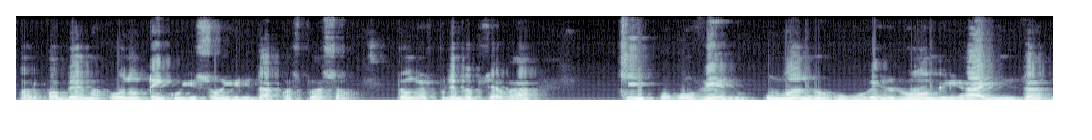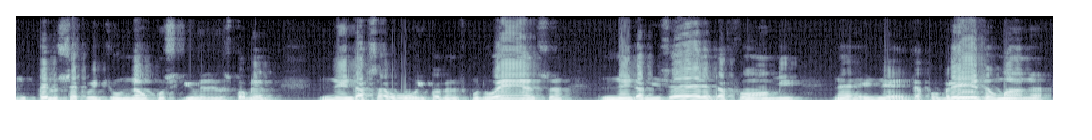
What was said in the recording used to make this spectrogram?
para o problema ou não têm condições de lidar com a situação. Então nós podemos observar que o governo humano, o governo do homem, ainda, pelo século XXI, não conseguiu resolver os problemas. Nem da saúde, problemas com doença, nem da miséria, da fome, né, da pobreza humana,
